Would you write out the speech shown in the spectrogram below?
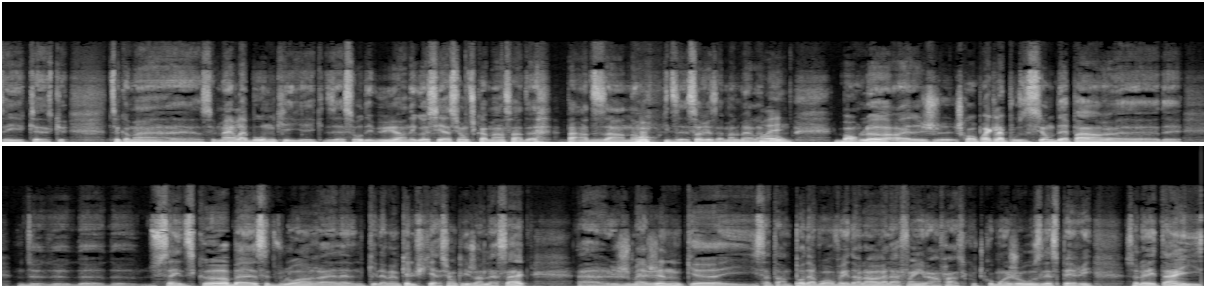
Sais, comment. Euh, c'est le maire Laboum qui, qui, disait ça au début. En négociation, tu commences en, en disant non. Il disait ça récemment, le maire Laboum. Bon, là, euh, je, je, comprends que la position de départ euh, de, de, de, du syndicat, ben, c'est de vouloir la, la, même qualification que les gens de la SAC. J'imagine qu'ils s'attendent pas d'avoir 20 dollars à la fin. Enfin, en moi, j'ose l'espérer. Cela étant, ils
